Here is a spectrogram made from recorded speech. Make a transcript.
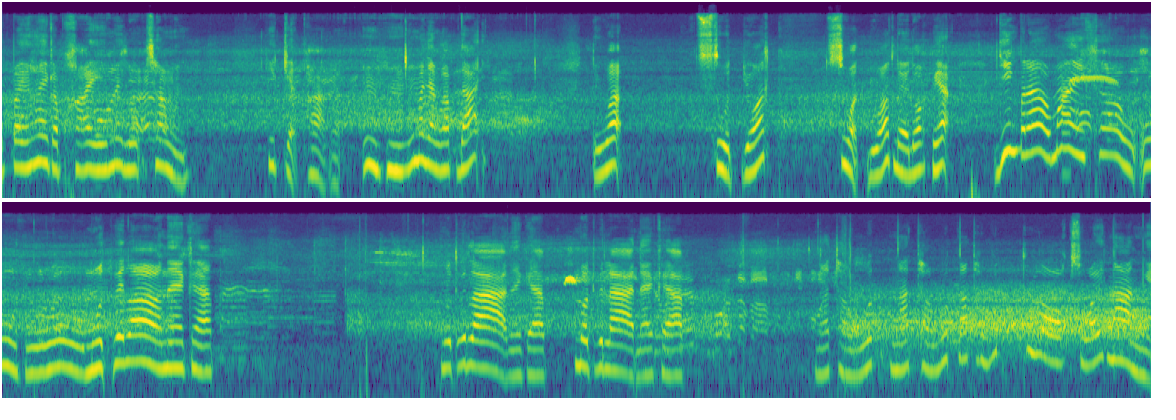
ดไปให้กับใครไม่รู้ช่างมันที่เกียจผากอะ อือหือมันยังรับได้ หรือว่าสุดยอดสวดยอดเลยล็อกเนี้ยยิงไปแล้วไม่เข้าโอ้โหหมดเวลานะครับ หมดเวลานะครับ หมดเวลานะครับนัทวุฒินัทวุฒินัทวุฒิหลอกสวยนั่นไง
